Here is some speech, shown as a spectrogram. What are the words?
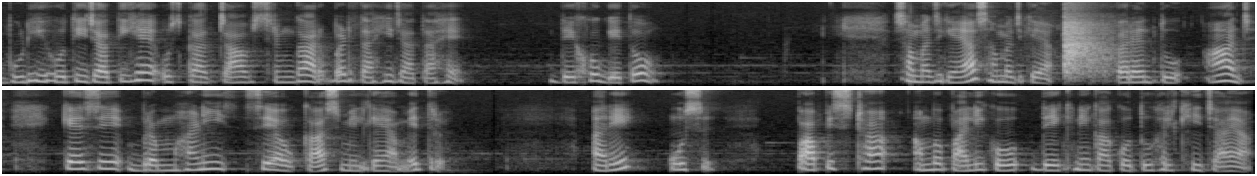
बूढ़ी होती जाती है, उसका चाव श्रृंगार बढ़ता ही जाता है। देखोगे तो? समझ गया समझ गया। परंतु आज कैसे ब्रह्माणी से अवकाश मिल गया मित्र? अरे, उस पापिष्ठा अम्बपाली को देखने का कौतूहल खींचाया।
